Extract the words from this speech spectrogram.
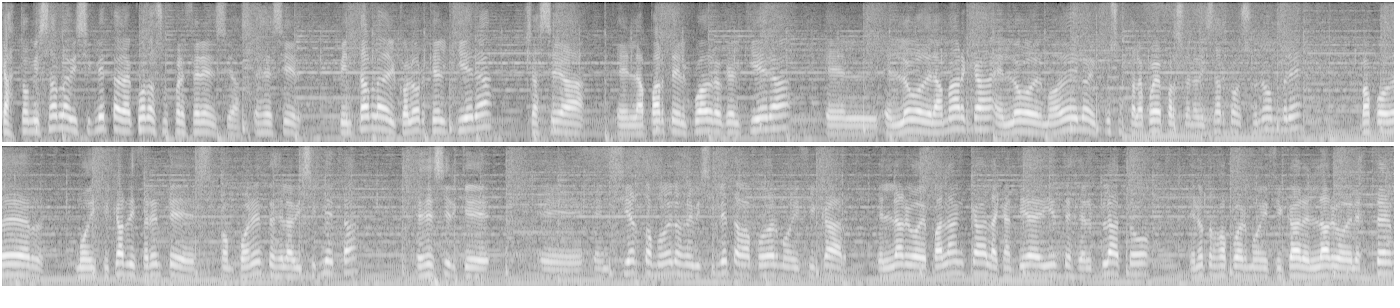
customizar la bicicleta de acuerdo a sus preferencias, es decir, pintarla del color que él quiera, ya sea en la parte del cuadro que él quiera, el, logo de la marca, el logo del modelo, incluso hasta la puede personalizar con su nombre, va a poder modificar diferentes componentes de la bicicleta, es decir que eh, en ciertos modelos de bicicleta va a poder modificar el largo de palanca, la cantidad de dientes del plato, en otros va a poder modificar el largo del stem,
